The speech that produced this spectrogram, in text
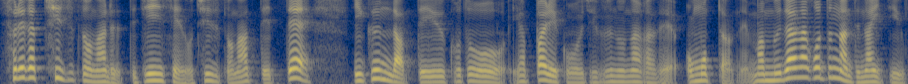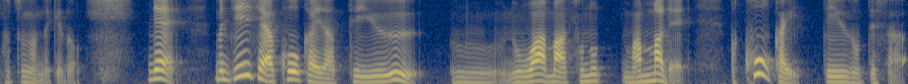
それが地図となるって人生の地図となっていっていくんだっていうことをやっぱりこう自分の中で思ったのね。まあ無駄なことなんてないっていうことなんだけど。で、まあ、人生は後悔だっていうのはまあそのまんまで、まあ、後悔っていうのってさ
